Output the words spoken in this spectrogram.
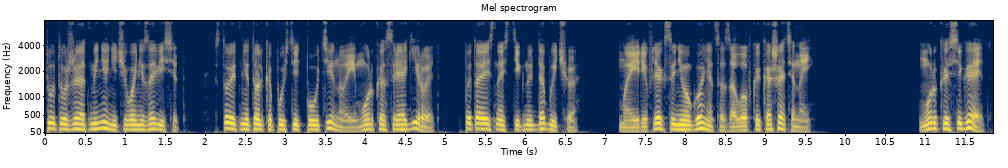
Тут уже от меня ничего не зависит. Стоит мне только пустить паутину, и Мурка среагирует, пытаясь настигнуть добычу. Мои рефлексы не угонятся за ловкой кошатиной. Мурка сигает.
